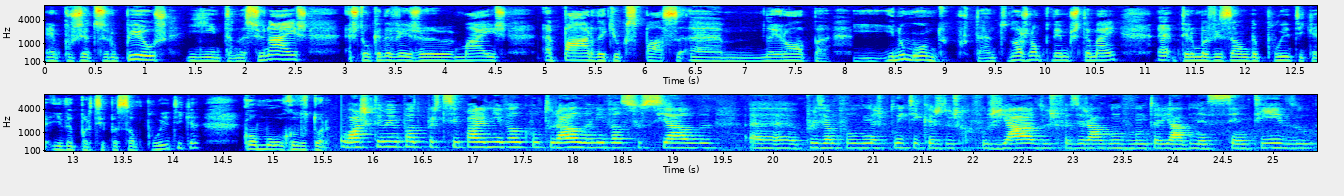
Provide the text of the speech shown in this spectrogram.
em projetos europeus e internacionais. Estão cada vez mais a par daquilo que se passa um, na Europa e, e, no mundo. Portanto, nós não podemos também uh, ter uma visão da política e da participação política como redutora. Eu acho que também pode participar a nível cultural, a nível social, uh, por exemplo, nas políticas dos refugiados, fazer algum voluntariado nesse sentido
